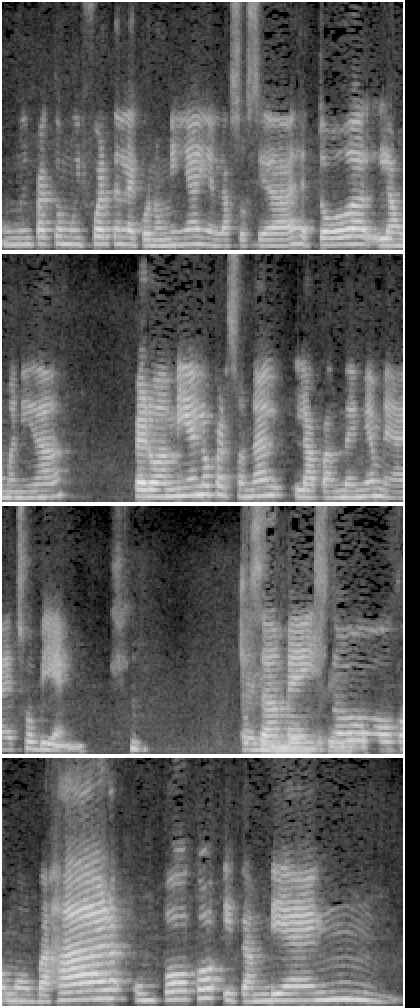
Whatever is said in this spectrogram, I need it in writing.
un impacto muy fuerte en la economía y en las sociedades de toda la humanidad. Pero a mí en lo personal, la pandemia me ha hecho bien. o sea, me hizo como bajar un poco y también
